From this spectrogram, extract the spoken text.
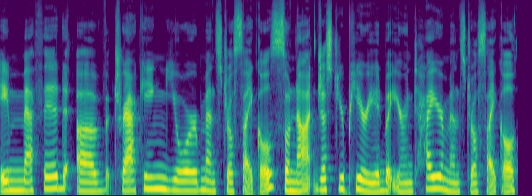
a method of tracking your menstrual cycles. So, not just your period, but your entire menstrual cycle,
